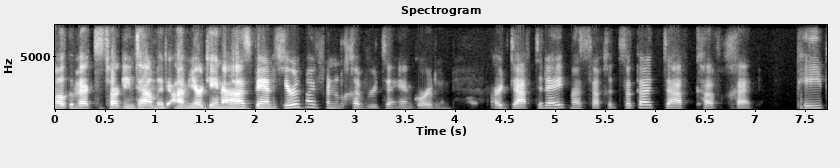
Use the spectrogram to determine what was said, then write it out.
And welcome back to Talking Talmud. I'm Yardaena Osband here with my friend Chavruta Anne Gordon. Our daf today, Masachet Sukkah, daf Kav Chet, page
